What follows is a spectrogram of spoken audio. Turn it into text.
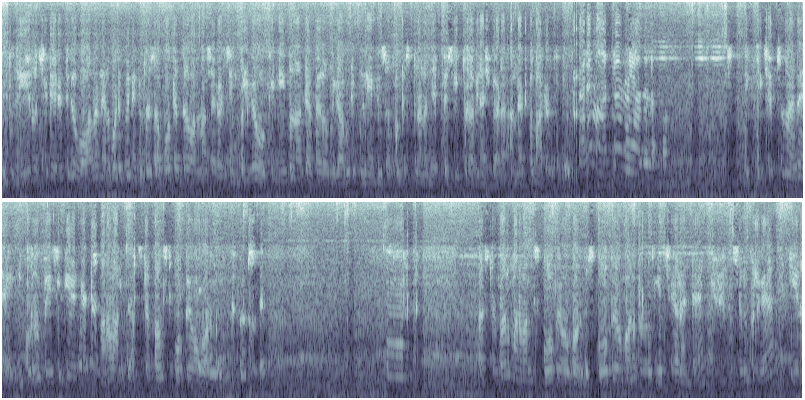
ఇప్పుడు నేను వచ్చి డైరెక్ట్గా వాళ్ళ నిలబడిపోయి నేను ఇప్పుడు సపోర్ట్ ఇద్దాం అన్నా సరే సింపుల్గా ఓకే నీకు నాకు ఎఫ్ఐఆర్ ఉంది కాబట్టి ఇప్పుడు నేను సపోర్ట్ ఇస్తున్నానని చెప్పేసి ఇప్పుడు అవినాష్ గాడ అన్నట్టుగా మాట్లాడుతుంది సరే మాట్లాడండి అదలో నీకు చెప్తున్నా అదే ఇప్పుడు బేసిక్ ఏంటంటే మనం అంత ఫస్ట్ ఆఫ్ ఆల్ స్కోప్ ఇవ్వకూడదు ఫస్ట్ ఆఫ్ ఆల్ మనం అంత స్కోప్ ఇవ్వకూడదు. స్కోప్ ఇవ్వకుండా చేయాలంటే సింపుల్గా ఈయన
